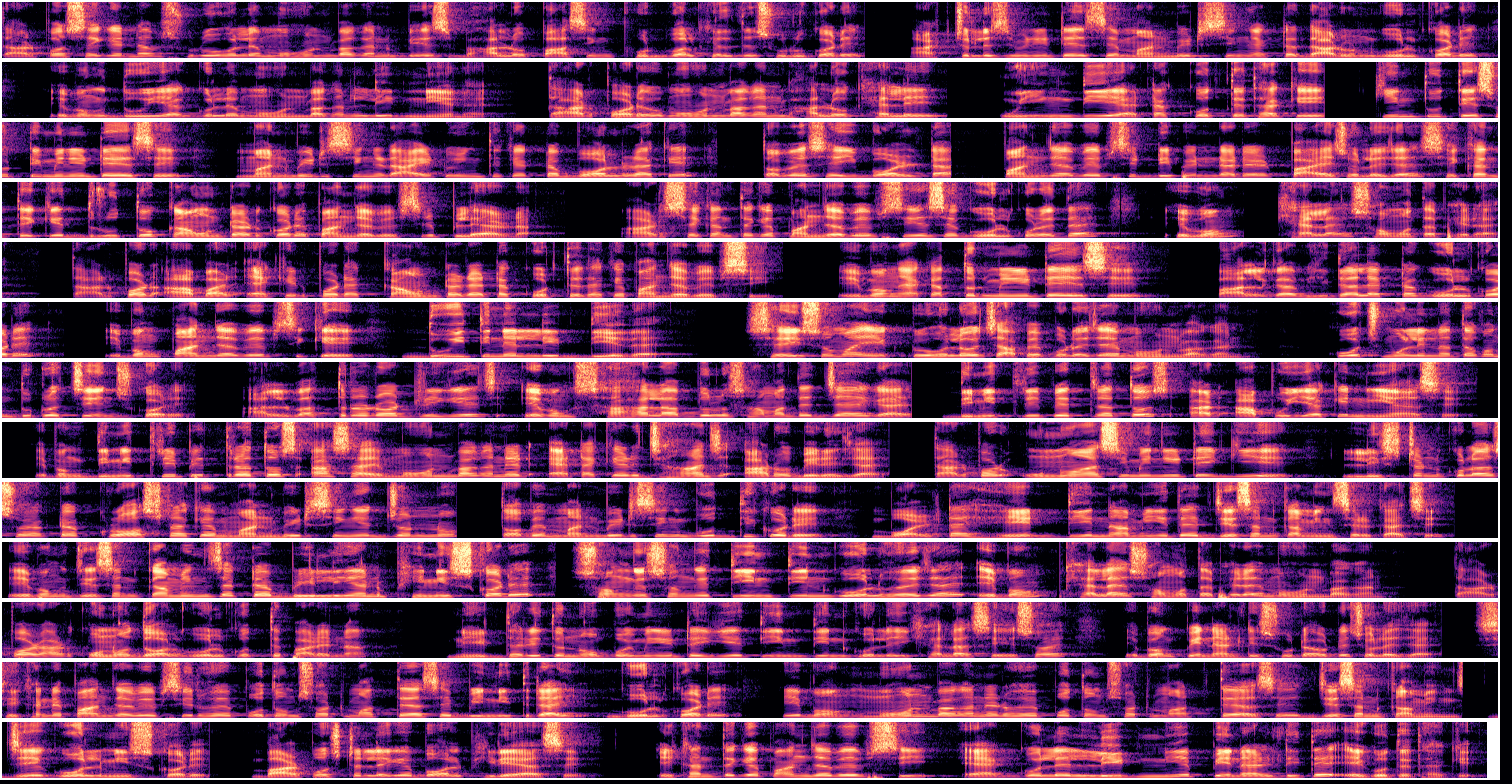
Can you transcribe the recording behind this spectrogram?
তারপর সেকেন্ড হাফ শুরু হলে মোহনবাগান বেশ ভালো পাসিং ফুটবল খেলতে শুরু করে। আটচল্লিশ মিনিটে এসে মানবীর সিং একটা দারুণ গোল করে এবং দুই এক গোলে মোহনবাগান লিড নিয়ে নেয়। তারপরেও মোহনবাগান ভালো খেলে, উইং দিয়ে অ্যাটাক করতে থাকে। কিন্তু তেষট্টি মিনিটে এসে মনবীর সিং রাইট উইং থেকে একটা বল রাখে, তবে সেই বলটা পাঞ্জাব এফসির ডিফেন্ডারের পায়ে চলে যায়। সেখান থেকে দ্রুত কাউন্টার করে পাঞ্জাব এফসির প্লেয়াররা আর সেখান থেকে পাঞ্জাব এফসি এসে গোল করে দেয় এবং খেলায় সমতা ফেরায়। তারপর আবার একের পর এক কাউন্টার অ্যাটাক করতে থাকে পাঞ্জাব এফসি এবং একাত্তর মিনিটে এসে পালগা ভিদাল একটা গোল করে এবং পাঞ্জাব এফসিকে দুই তিনের লিড দিয়ে দেয়। সেই সময় একটু হলেও চাপে পড়ে যায় মোহনবাগান। কোচ মলিনা তখন দুটো চেঞ্জ করে, আলবাত্র রড্রিগেজ এবং সাহাল আব্দুল সামাদের জায়গায় দিমিত্রি পেত্রাতোস আর আপুইয়াকে নিয়ে আসে। এবং দিমিত্রি পেত্রাতোস আসায় মোহনবাগানের অ্যাটাকের ঝাঁঝ আরও বেড়ে যায়। তারপর উনআশি মিনিটে গিয়ে লিস্টন কোলাসও একটা ক্রস রাখে মনভীর সিংয়ের জন্য। তবে মানভীর সিং বুদ্ধি করে বলটা হেড দিয়ে নামিয়ে দেয় জেসন কামিংসের কাছে এবং জেসন কামিংস একটা ব্রিলিয়ান ফিনিশ করে, সঙ্গে সঙ্গে তিন তিন গোল হয়ে যায় এবং খেলায় সমতা ফেরায় মোহনবাগান। তারপর আর কোনো দল গোল করতে পারে না। নির্ধারিত নব্বই মিনিটে গিয়ে তিন তিন গোলেই খেলা শেষ হয় এবং পেনাল্টি শ্যুট আউটে চলে যায়। সেখানে পাঞ্জাব এফসির হয়ে প্রথম শট মারতে আসে বিনীত রায়, গোল করে এবং মোহনবাগানের হয়ে প্রথম শট মারতে আসে জেসন কামিংস, যে গোল মিস করে। বার পোস্টে লেগে বল ফিরে আসে। এখান থেকে পাঞ্জাব এফসি এক গোলের লিড নিয়ে পেনাল্টিতে এগোতে থাকে।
